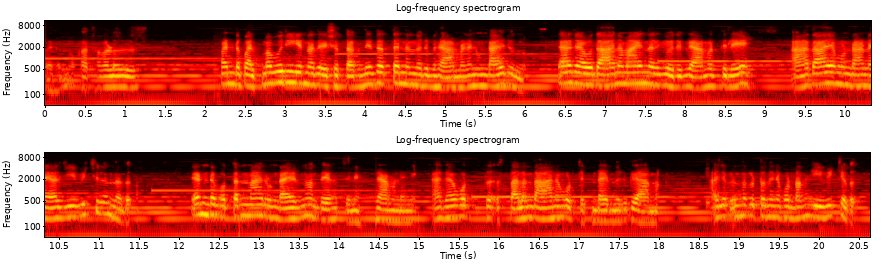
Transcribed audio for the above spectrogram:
വരുന്നു കഥകൾ. പണ്ട് പത്മപുരി എന്ന ദേശത്ത് അഗ്നിദത്തൻ എന്നൊരു ബ്രാഹ്മണൻ ഉണ്ടായിരുന്നു. രാജാവ് ദാനമായി നൽകിയ ഒരു ഗ്രാമത്തിലെ ആദായം കൊണ്ടാണ് അയാൾ ജീവിച്ചിരുന്നത്. രണ്ട് പുത്രന്മാരുണ്ടായിരുന്നു അദ്ദേഹത്തിന് ബ്രാഹ്മണന്. കൊടുത്ത് സ്ഥലം ദാനം കൊടുത്തിട്ടുണ്ടായിരുന്നു ഒരു ഗ്രാമം. അതിൽ നിന്ന് കിട്ടുന്നതിനെ കൊണ്ടാണ് ജീവിച്ചത്.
